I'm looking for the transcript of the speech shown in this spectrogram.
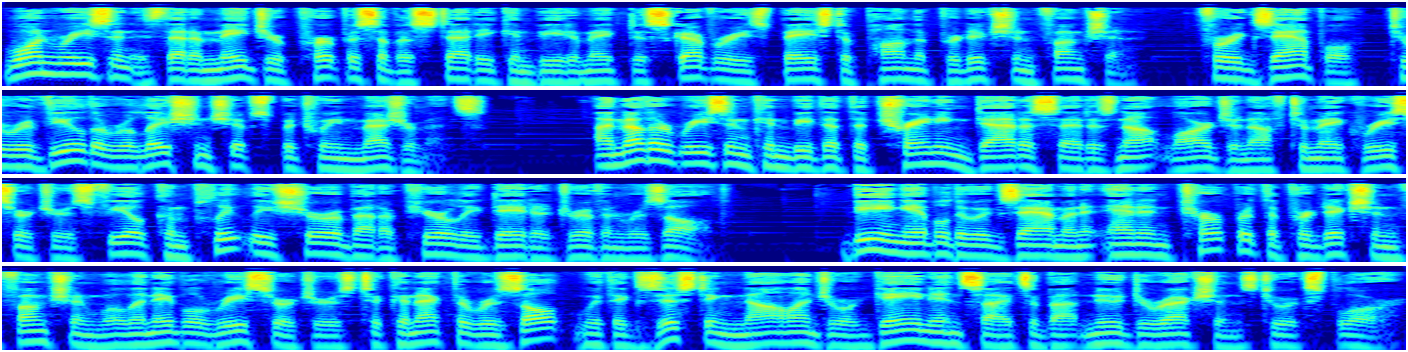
One reason is that a major purpose of a study can be to make discoveries based upon the prediction function, for example, to reveal the relationships between measurements. Another reason can be that the training dataset is not large enough to make researchers feel completely sure about a purely data driven result. Being able to examine and interpret the prediction function will enable researchers to connect the result with existing knowledge or gain insights about new directions to explore.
